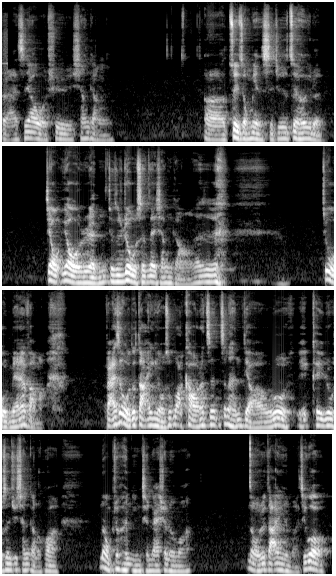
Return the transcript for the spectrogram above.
本来是要我去香港，呃，最终面试就是最后一轮。叫要我人就是肉身在香港，但是就我没办法嘛。本来是我都答应了，我说哇靠，那真真的很屌啊！我如果可以肉身去香港的话，那我不就很 international 吗？那我就答应了嘛。结果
